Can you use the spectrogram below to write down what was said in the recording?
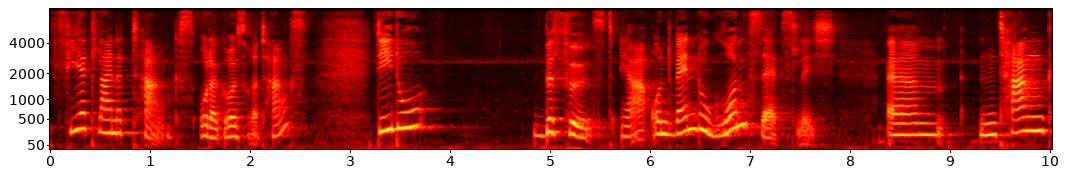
vier kleine Tanks oder größere Tanks, die du befüllst. Ja? Und wenn du grundsätzlich ähm, einen Tank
